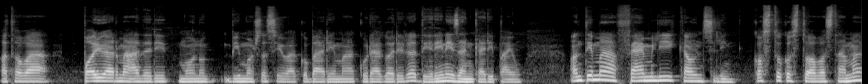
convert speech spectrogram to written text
अथवा परिवारमा आधारित मनोविमर्श सेवाको बारेमा कुरा गरेर धेरै नै जानकारी पायौँ। अन्त्यमा फ्यामिली काउन्सिलिङ कस्तो कस्तो अवस्थामा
